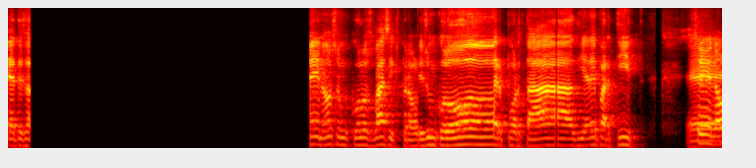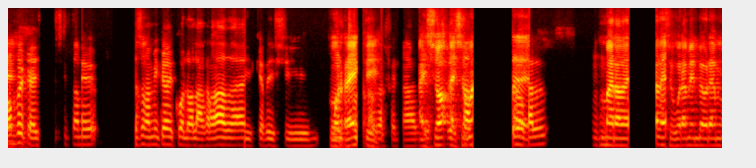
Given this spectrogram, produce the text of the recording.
És el... no? Són colors bàsics, però és un color per portar el dia de partit. Sí, no? Perquè així també és una mica de color a la grada i queda així... Correcte. Al final. Això, És això m'agradaria, segurament veurem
